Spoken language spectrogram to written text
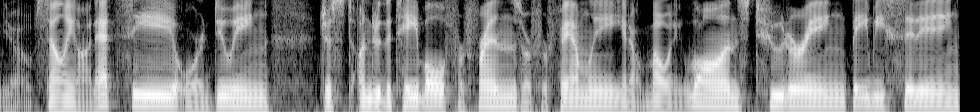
you know selling on Etsy or doing just under the table for friends or for family, you know, mowing lawns, tutoring, babysitting.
